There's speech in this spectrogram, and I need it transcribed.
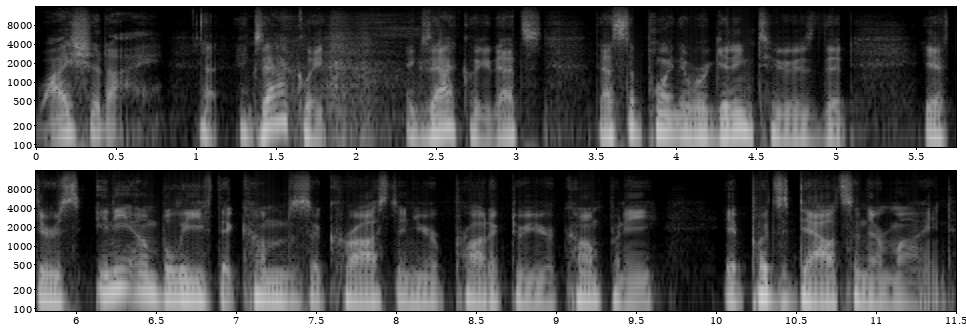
Why should I? Yeah, Exactly. Exactly. That's that's the point that we're getting to is that if there's any unbelief that comes across in your product or your company, it puts doubts in their mind.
